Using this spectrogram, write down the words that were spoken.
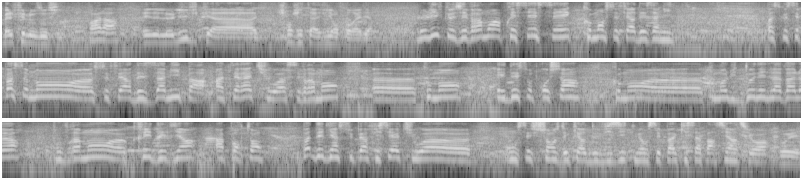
belle philosophie. Voilà. Et le livre qui a changé ta vie, on pourrait dire le livre que j'ai vraiment apprécié, c'est Comment se faire des amis parce que c'est pas seulement euh, se faire des amis par intérêt, tu vois, c'est vraiment euh, comment aider son prochain, comment, euh, comment lui donner de la valeur pour vraiment créer des liens importants. Pas des liens superficiels, tu vois, on s'échange des cartes de visite, mais on sait pas à qui ça appartient, tu vois. Oui.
